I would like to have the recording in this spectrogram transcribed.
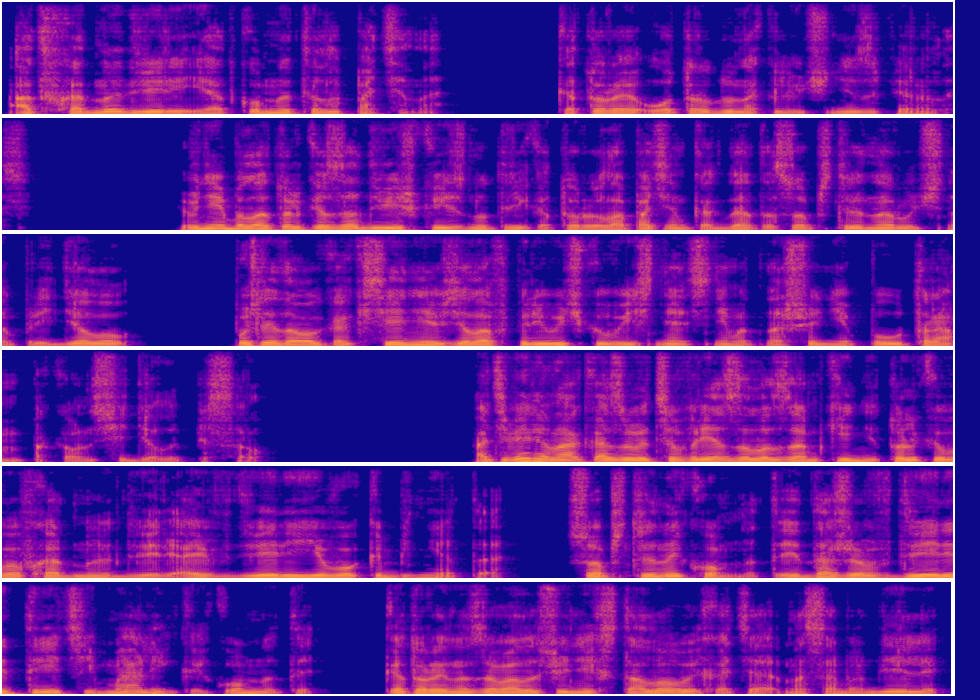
От входной двери и от комнаты Лопатина, которая отроду на ключ не запиралась. В ней была только задвижка изнутри, которую Лопатин когда-то собственноручно приделал после того, как Ксения взяла в привычку выяснять с ним отношения по утрам, пока он сидел и писал. А теперь она, оказывается, врезала замки не только во входную дверь, а и в двери его кабинета, собственной комнаты, и даже в двери третьей, маленькой комнаты, которая называлась у них столовой, хотя на самом деле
